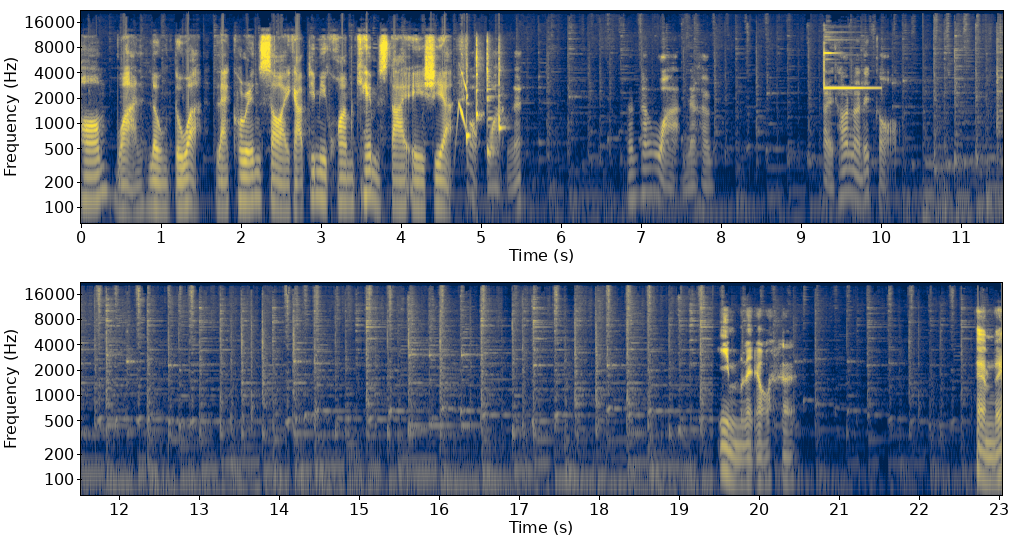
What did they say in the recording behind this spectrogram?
หอมหวานลงตัว และโคเรนซอยครับที่มีความเข้มสไตล์เอเชีย ออกหวานนะค่อนข้างหวานนะครับไก่ทอดมาได้กรอบ อิ่มแล้วฮะแถมได้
